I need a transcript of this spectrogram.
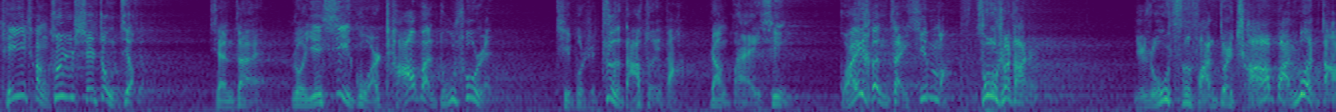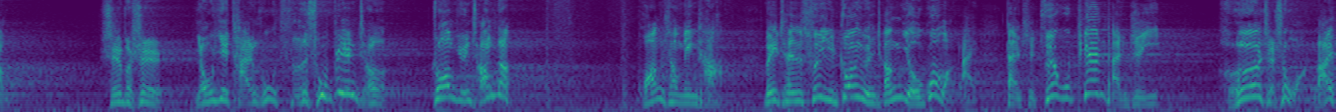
提倡尊师重教，现在。若因戏故而查办读书人，岂不是自打嘴巴，让百姓怀恨在心吗？苏克大人，你如此反对查办乱党，是不是有意袒护此书编者庄允成呢？皇上明察，微臣虽与庄允成有过往来，但是绝无偏袒之意。何止是往来？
